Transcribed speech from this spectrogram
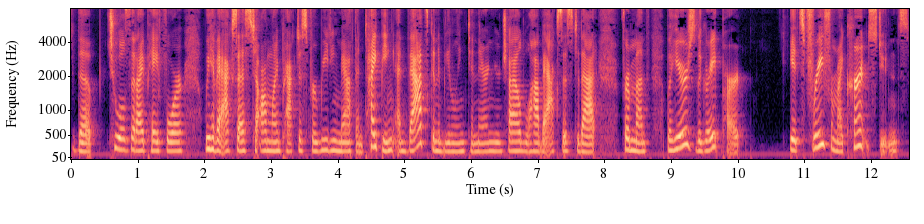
the tools that I pay for. We have access to online practice for reading, math, and typing, and that's going to be linked in there, and your child will have access to that for a month. But here's the great part it's free for my current students.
